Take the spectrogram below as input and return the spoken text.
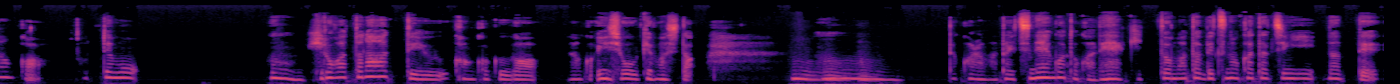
なんか、とっても、うん、広がったなっていう感覚が、なんか印象を受けました。うんうんううん。からまた一年後とかね、きっとまた別の形になって、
